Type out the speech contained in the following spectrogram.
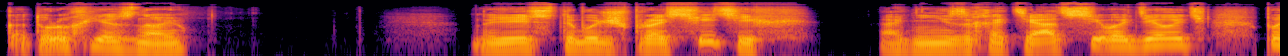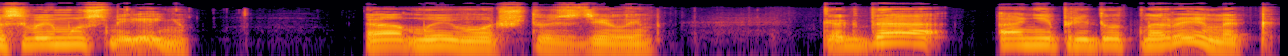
которых я знаю. Но если ты будешь просить их, они не захотят всего делать по своему смирению. А мы вот что сделаем. Когда они придут на рынок,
